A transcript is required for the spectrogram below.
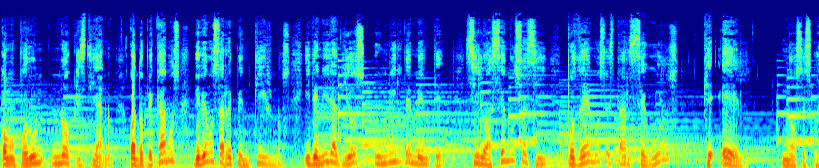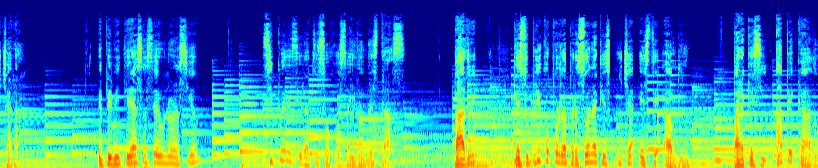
como por un no cristiano. Cuando pecamos debemos arrepentirnos y venir a Dios humildemente. Si lo hacemos así, podremos estar seguros que Él nos escuchará. ¿Me permitirás hacer una oración? Si puedes ir a tus ojos ahí donde estás. Padre, te suplico por la persona que escucha este audio, para que si ha pecado,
